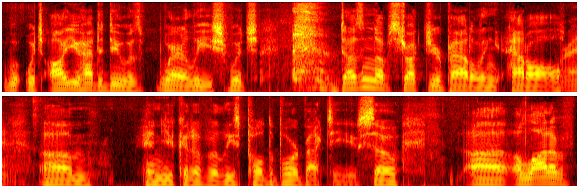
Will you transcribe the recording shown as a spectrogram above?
which all you had to do was wear a leash, which doesn't obstruct your paddling at all Right. um, and you could have at least pulled the board back to you. So, uh, a lot of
